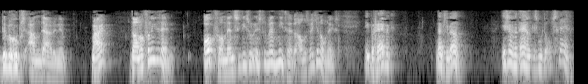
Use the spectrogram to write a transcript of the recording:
de beroepsaanduidingen. Maar dan ook van iedereen. Ook van mensen die zo'n instrument niet hebben, anders weet je nog niks. Ik begrijp het. Dankjewel. Je zou het eigenlijk eens moeten opschrijven.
